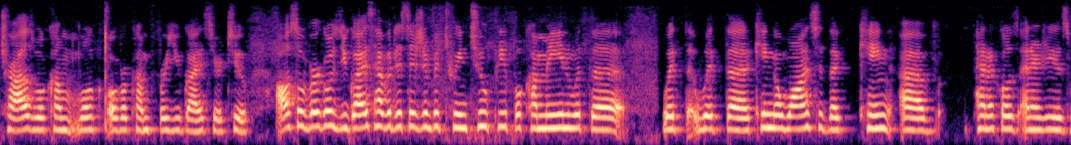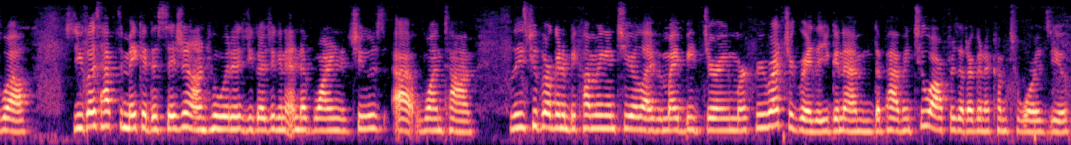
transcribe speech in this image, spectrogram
Trials will come, will overcome for you guys here too. Also, Virgos, you guys have a decision between two people coming in with the, with with the King of Wands to the King of Pentacles energy as well. So you guys have to make a decision on who it is you guys are going to end up wanting to choose at one time. So these people are going to be coming into your life. It might be during Mercury retrograde that you're going to end up having two offers that are going to come towards you.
